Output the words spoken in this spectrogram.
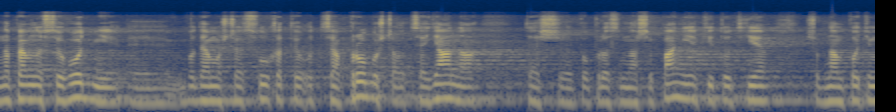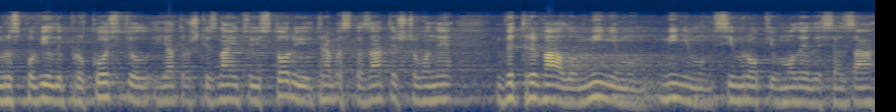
напевно сьогодні е, будемо ще слухати отця пробуща, отця Яна. Теж е, попросимо наші пані, які тут є, щоб нам потім розповіли про костюл. Я трошки знаю цю історію, і треба сказати, що вони витривало мінімум, мінімум сім років молилися за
